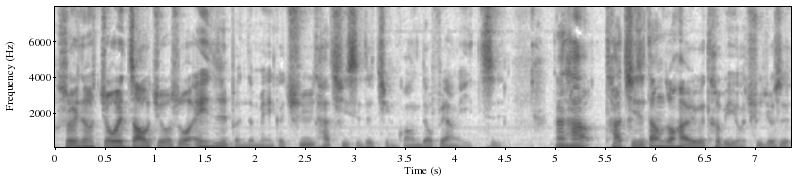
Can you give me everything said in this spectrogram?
所以呢就会造就说，哎，日本的每个区域它其实的景观都非常一致。那它它其实当中还有一个特别有趣，就是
